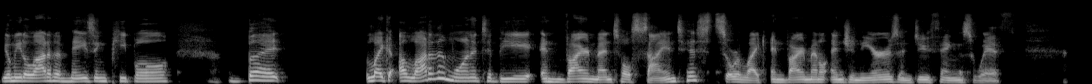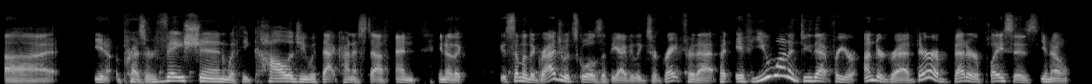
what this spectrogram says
You'll meet a lot of amazing people, but like a lot of them wanted to be environmental scientists or like environmental engineers and do things with uh you know preservation with ecology with that kind of stuff. And you know the some of the graduate schools at the Ivy Leagues are great for that. But if you want to do that for your undergrad there are better places you know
